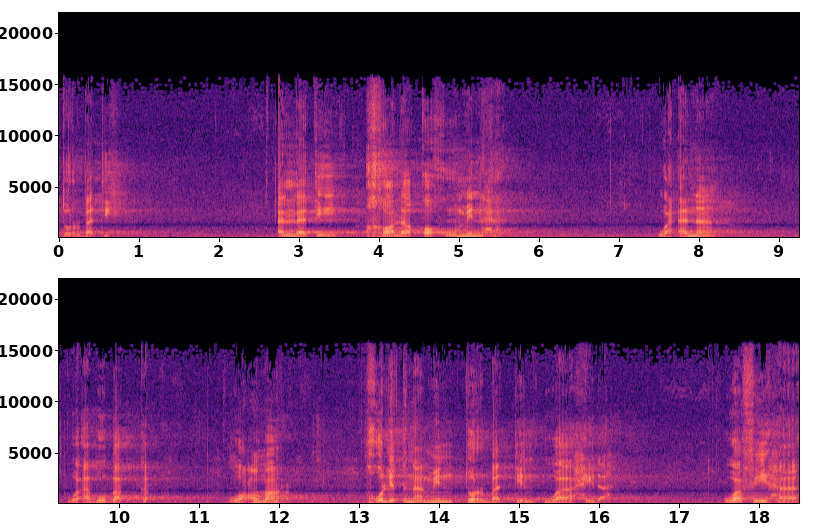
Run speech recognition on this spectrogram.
turbatih allati khalaqahu minha وأنا وأبو بكر وعمر خلقنا wa Umar khuliqna min turbatin wahidah wa fiha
